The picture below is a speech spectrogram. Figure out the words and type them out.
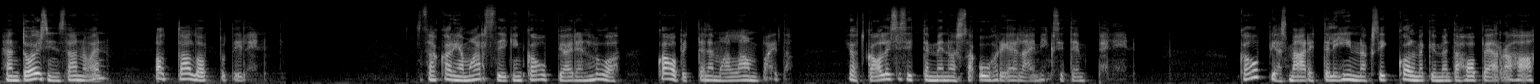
Hän toisin sanoen ottaa lopputilin. Sakaria marssiikin kauppiaiden luo kaupittelemaan lampaita, jotka olisi sitten menossa uhrieläimiksi temppeliin. Kauppias määritteli hinnaksi 30 hopearahaa,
